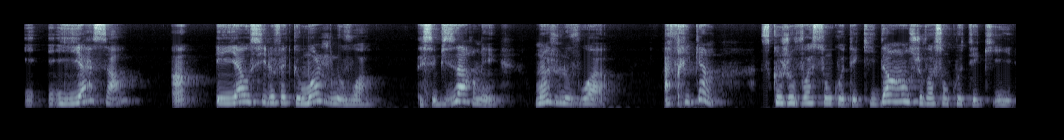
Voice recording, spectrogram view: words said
il y a ça, hein, et il y a aussi le fait que moi je le vois c'est bizarre, mais moi je le vois africain. Parce que je vois son côté qui danse, je vois son côté qui,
